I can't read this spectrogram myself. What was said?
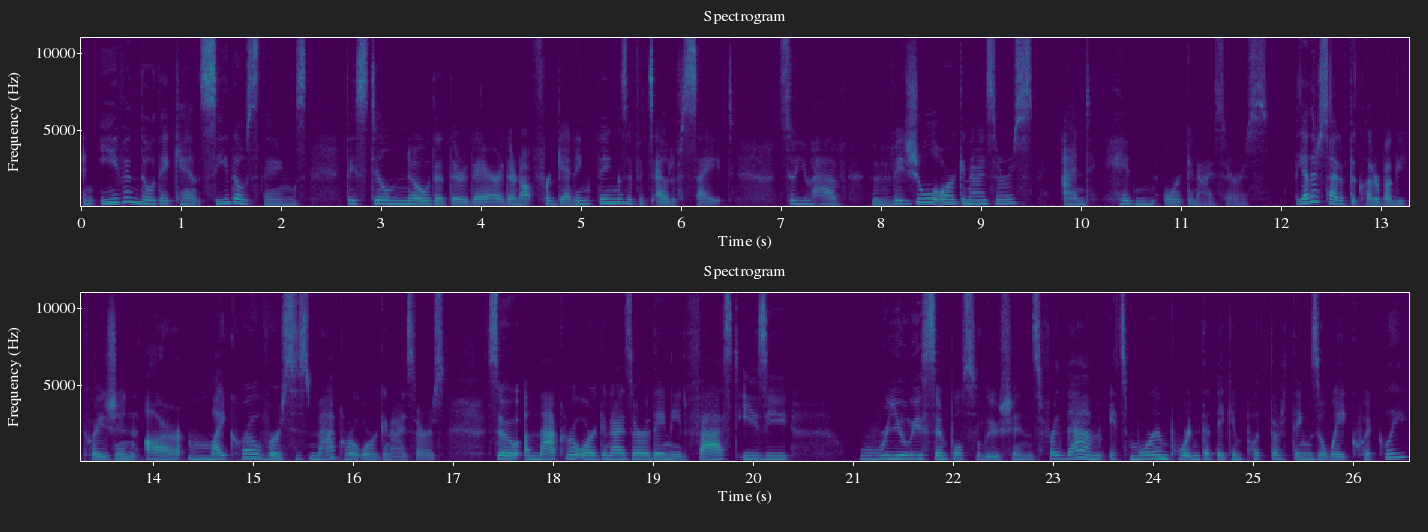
And even though they can't see those things, they still know that they're there. They're not forgetting things if it's out of sight. So you have visual organizers and hidden organizers. The other side of the clutterbug equation are micro versus macro organizers. So, a macro organizer, they need fast, easy, really simple solutions. For them, it's more important that they can put their things away quickly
